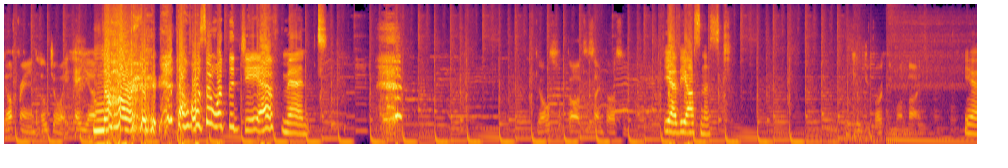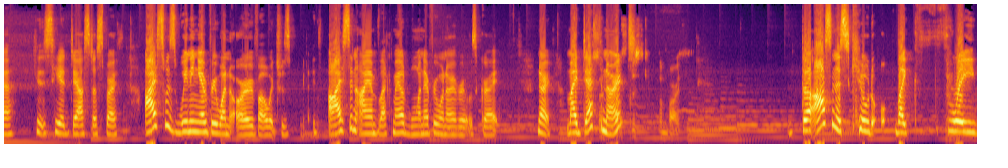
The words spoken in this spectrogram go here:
Girlfriend, oh joy. Hey yo. No! that wasn't what the GF meant. Girls, oh, it's the same person. Yeah, the arsonist. Killed you both in one night. Yeah, because he had doused us both. Ice was winning everyone over, which was Ice and I am blackmailed won everyone over. It was great. No, my death So note. Just them both. The arsonist killed like three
